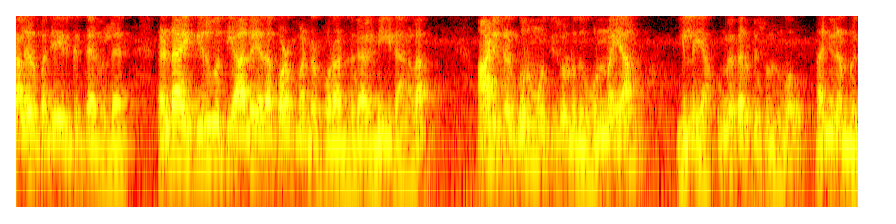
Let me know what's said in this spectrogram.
தலைவர் பதவியாக இருக்க தேவையில்லை. ரெண்டாயிரத்தி இருபத்தி ஆறுல ஏதாவது குழப்பம் பண்ணுற போகிறான்றதுக்காக நீக்கிட்டாங்களா? ஆடிட்டர் குருமூர்த்தி சொல்றது உண்மையா? இல்லையா? உங்க கருத்து சொல்லுங்க. நன்றி நம்மளுக்கு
